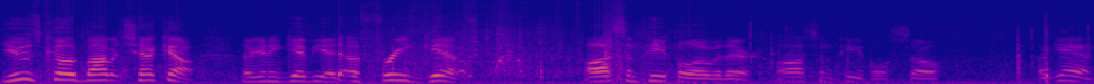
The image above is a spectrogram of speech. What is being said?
Use code Bob at checkout. They're going to give you a free gift. Awesome people over there. Awesome people. So, again,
